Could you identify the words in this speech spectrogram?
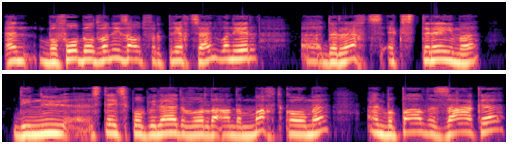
En bijvoorbeeld, wanneer zou het verplicht zijn? Wanneer uh, de rechtsextremen, die nu uh, steeds populairder worden, aan de macht komen en bepaalde zaken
